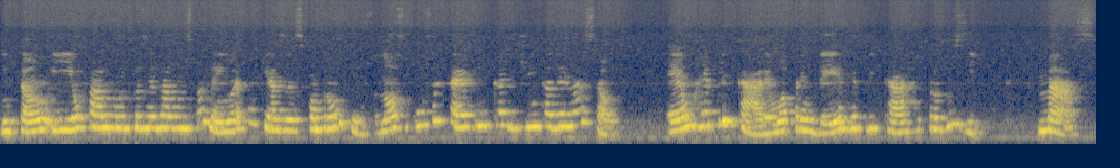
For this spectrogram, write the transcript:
Então, e eu falo muito com os meus alunos também, não é porque às vezes comprou um curso. Nosso curso é técnica de encadernação. É um replicar, é um aprender, replicar, reproduzir. Mas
